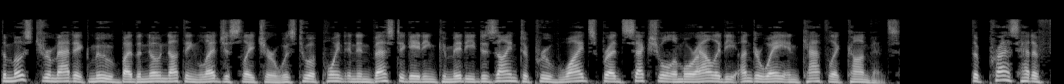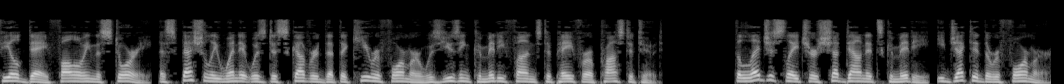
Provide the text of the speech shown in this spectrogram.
The most dramatic move by the Know Nothing legislature was to appoint an investigating committee designed to prove widespread sexual immorality underway in Catholic convents. The press had a field day following the story, especially when it was discovered that the key reformer was using committee funds to pay for a prostitute. The legislature shut down its committee, ejected the reformer,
